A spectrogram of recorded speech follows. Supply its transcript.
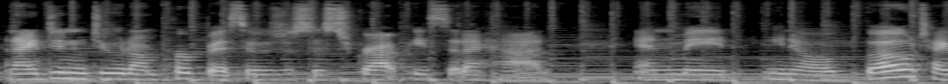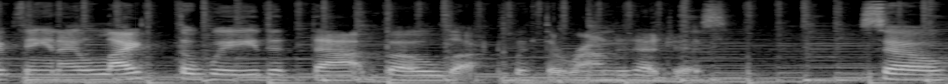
and I didn't do it on purpose. It was just a scrap piece that I had and made, you know, a bow type thing. And I liked the way that that bow looked with the rounded edges. So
